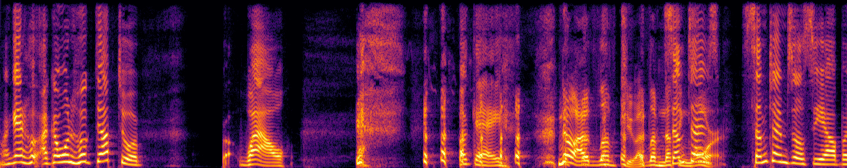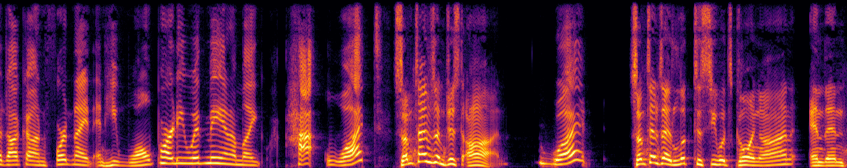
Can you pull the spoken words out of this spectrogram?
I got I got one hooked up to a Wow. okay. No, I'd love to. I'd love nothing sometimes more. sometimes I'll see Apodaca on Fortnite and he won't party with me and I'm like, ha, what? Sometimes I'm just on. What? Sometimes I look to see what's going on, and then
